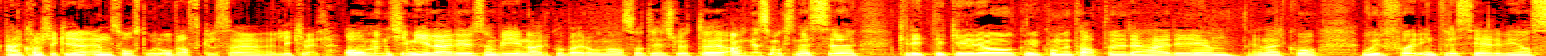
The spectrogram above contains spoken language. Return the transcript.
er kanskje ikke en så stor overraskelse likevel. Om en kjemilærer som blir narkobaron altså til slutt. Eh, Agnes Moxnes, eh, kritiker og kommentator her i eh, NRK. Hvorfor interesserer vi oss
